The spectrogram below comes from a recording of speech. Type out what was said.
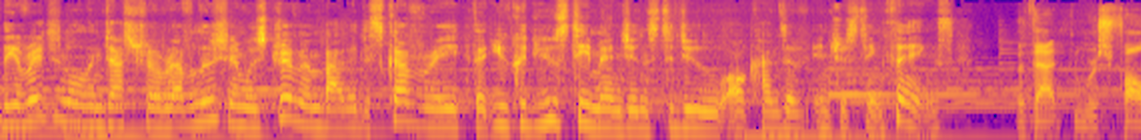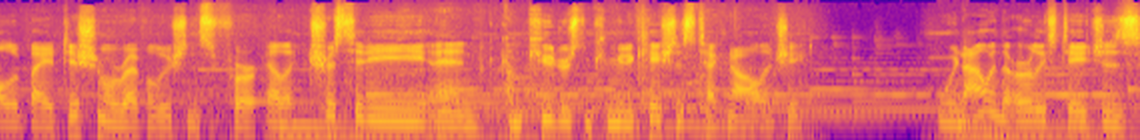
The original Industrial Revolution was driven by the discovery that you could use steam engines to do all kinds of interesting things. But that was followed by additional revolutions for electricity and computers and communications technology. We're now in the early stages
